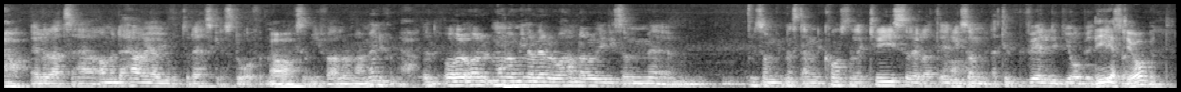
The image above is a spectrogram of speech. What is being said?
Ja. Eller att så här, ja men det här har jag gjort och det här ska jag stå för. Ja. Liksom, inför alla de här människorna. Och, och många av mina vänner då hamnar då i liksom, liksom nästan konstnärliga kriser eller att det är, liksom, att det är väldigt jobbigt. Det är liksom. jättejobbigt.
